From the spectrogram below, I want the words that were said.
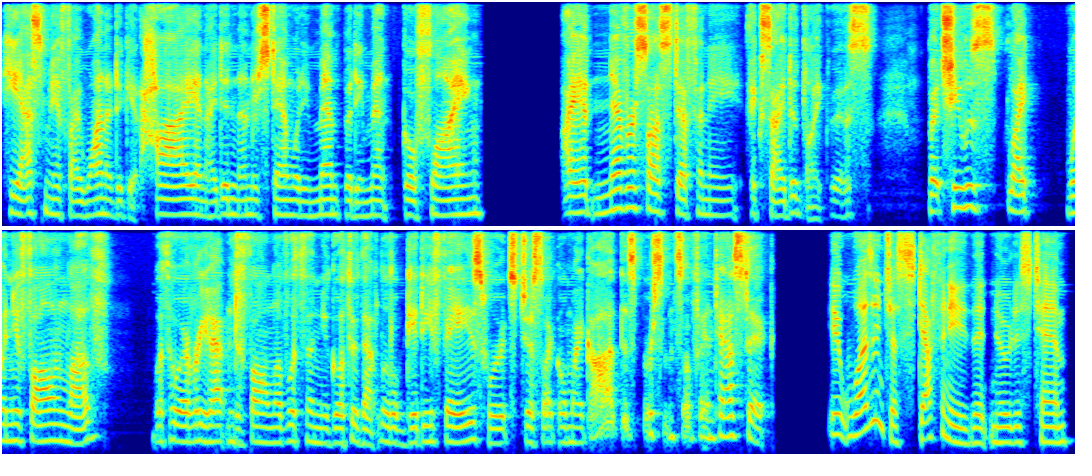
He asked me if I wanted to get high and I didn't understand what he meant, but he meant go flying. I had never saw Stephanie excited like this, but she was like when you fall in love with whoever you happen to fall in love with and you go through that little giddy phase where it's just like, oh my God, this person's so fantastic. It wasn't just Stephanie that noticed him.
